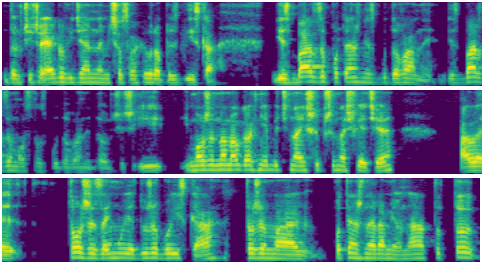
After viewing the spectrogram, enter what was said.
Doncicza. Ja go widziałem na Mistrzostwach Europy z bliska jest bardzo potężnie zbudowany, jest bardzo mocno zbudowany Doncic i, i może na nogach nie być najszybszy na świecie, ale to, że zajmuje dużo boiska, to, że ma potężne ramiona, to, to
